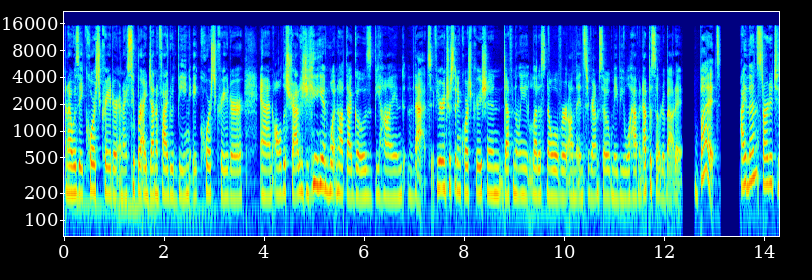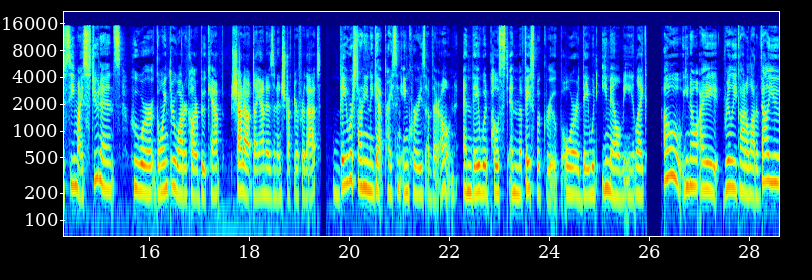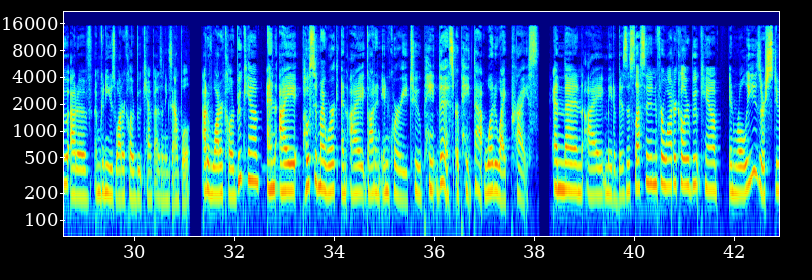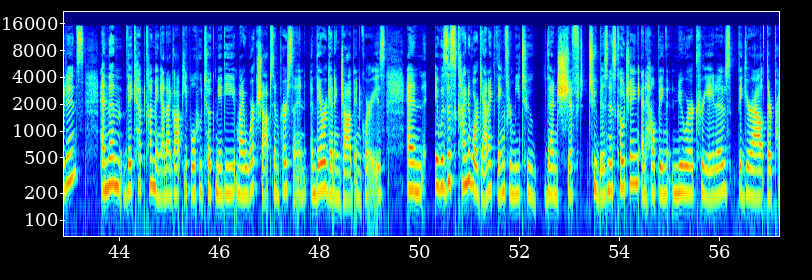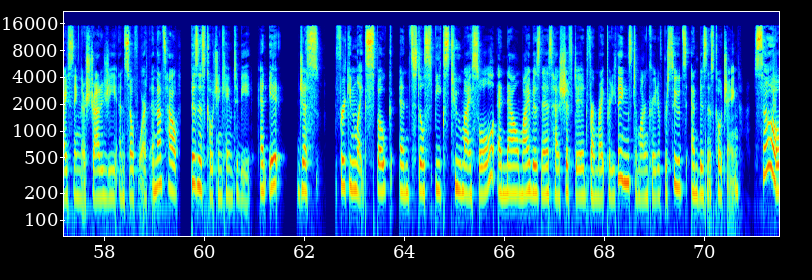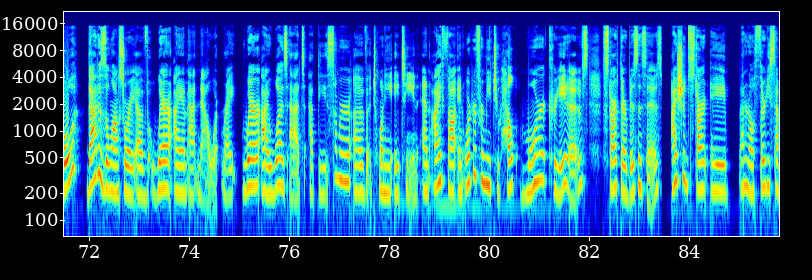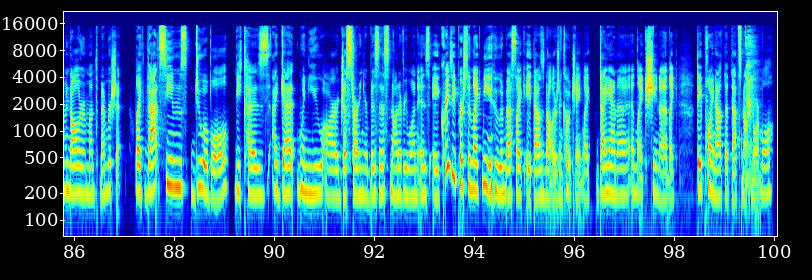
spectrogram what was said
and I was a course creator and I super identified with being a course creator and all the strategy and whatnot that goes behind that. If you're interested in course creation, definitely let us know over on the Instagram so maybe we'll have an episode about it. But I then started to see my students who were going through watercolor bootcamp. Shout out Dianuh is an instructor for that. They were starting to get pricing inquiries of their own and they would post in the Facebook group or they would email me like, oh, you know, I really got a lot of value out of, I'm going to use Watercolor Bootcamp as an example, out of Watercolor Bootcamp. And I posted my work and I got an inquiry to paint this or paint that. What do I price? And then I made a business lesson for Watercolor Bootcamp enrollees or students. And then they kept coming, and I got people who took maybe my workshops in person and they were getting job inquiries. And it was this kind of organic thing for me to then shift to business coaching and helping newer creatives figure out their pricing, their strategy, and so forth. And that's how business coaching came to be. And it just freaking like spoke and still speaks to my soul. And now my business has shifted from Write Pretty Things to Modern Creative Pursuits and business coaching. So that is the long story of where I am at now, right? Where I was at at the summer of 2018. And I thought in order for me to help more creatives start their businesses, I should start a, I don't know, $37 a month membership. Like that seems doable because I get when you are just starting your business, not everyone is a crazy person like me who invests like $8,000 in coaching. Like Dianuh and like Sheena, like they point out that that's not normal.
